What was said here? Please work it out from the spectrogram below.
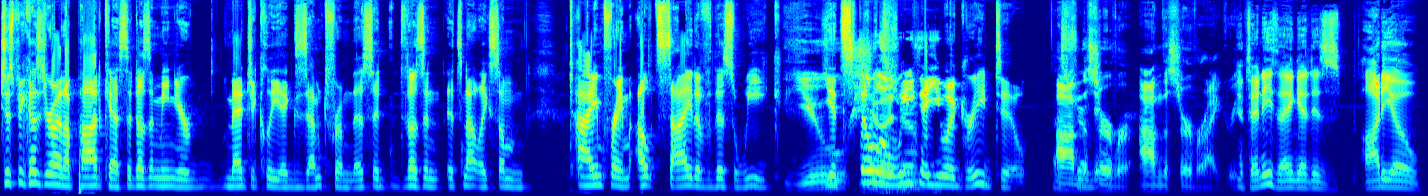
just because you're on a podcast, it doesn't mean you're magically exempt from this. It doesn't. It's not like some time frame outside of this week. You it's still a week that you agreed to. That's on true. the server. On the server, I agree. If anything, it is audio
